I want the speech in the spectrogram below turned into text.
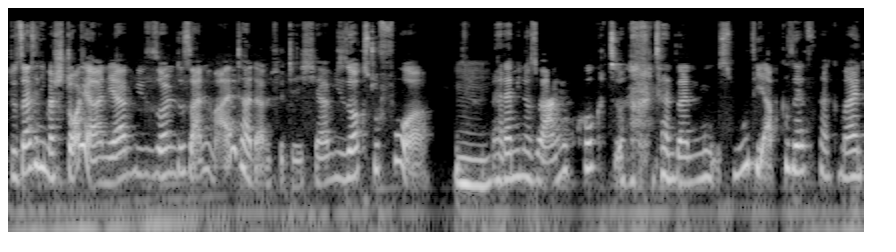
du sollst ja nicht mal steuern, ja? Wie soll denn das sein im Alter dann für dich? Ja? Wie sorgst du vor? Mhm. Dann hat er mich nur so angeguckt und hat dann seinen Smoothie abgesetzt und hat gemeint,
